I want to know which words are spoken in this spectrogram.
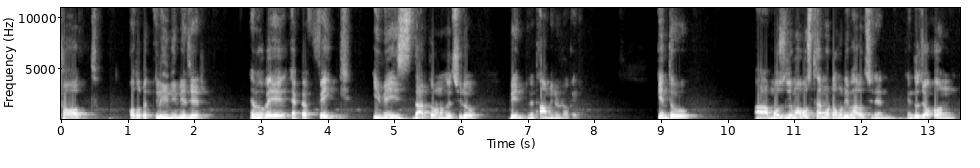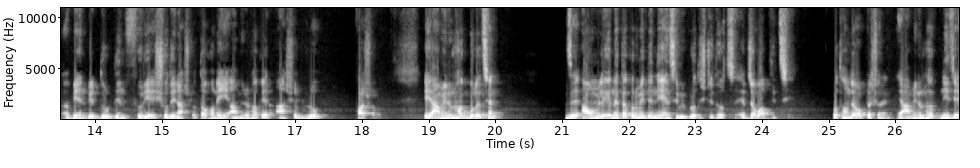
সৎ। কতটা ক্লিন ইমেজের? এভাবে একটা ফেক ইমেজ দাঁড় করানো হয়েছিল বিএনপি নেতা আমিনুল হকের। কিন্তু মজলুম অবস্থায় মোটামুটি ভালো ছিলেন, কিন্তু যখন বিএনপির দুর্দিন ফুরিয়ে সুদিন আসলো, তখনই আমিনুল হকের আসল রূপ ফাঁস হলো। এই আমিনুল হক বলেছেন যে, আওয়ামী লীগের নেতাকর্মীদের নিয়ে এনসিপি প্রতিষ্ঠিত হচ্ছে। এর জবাব দিচ্ছি। প্রথম জবাবটা শোনেন। এই আমিনুল হক নিজে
